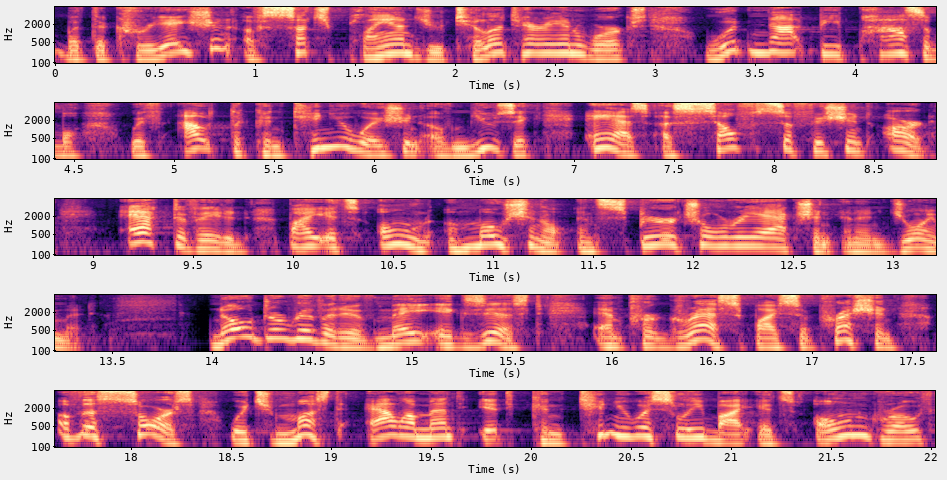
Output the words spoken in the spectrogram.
But the creation of such planned utilitarian works would not be possible without the continuation of music as a self sufficient art activated by its own emotional and spiritual reaction and enjoyment. No derivative may exist and progress by suppression of the source which must aliment it continuously by its own growth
